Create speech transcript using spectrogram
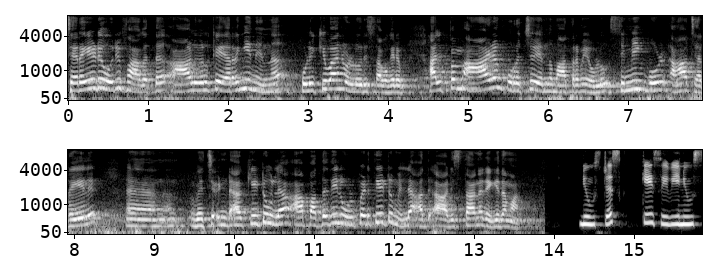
ചിറയുടെ ഒരു ഭാഗത്ത് ആളുകൾക്ക് ഇറങ്ങി നിന്ന് കുളിക്കുവാനുള്ള ഒരു സൗകര്യം. അല്പം ആഴം കുറച്ചു എന്ന് മാത്രമേ ഉള്ളൂ. സ്വിമ്മിംഗ് പൂൾ ആ ചിറയിൽ വെച്ച് ഉണ്ടാക്കിയിട്ടുമില്ല ആ പദ്ധതിയിൽ ഉൾപ്പെടുത്തിയിട്ടുമില്ല അത് അടിസ്ഥാനരഹിതമാണ്. News desk K C V news.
